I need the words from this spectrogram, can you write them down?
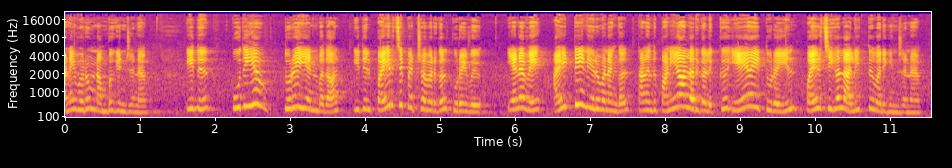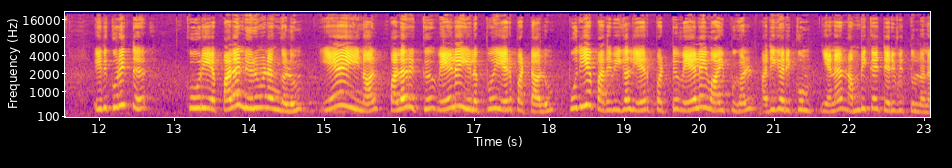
அனைவரும் நம்புகின்றனர் இது புதிய துறை என்பதால் இதில் பயிற்சி பெற்றவர்கள் குறைவு. எனவே ஐடி நிறுவனங்கள் தனது பணியாளர்களுக்கு ஏஐ துறையில் பயிற்சிகள் அளித்து வருகின்றன. இது குறித்து கூறிய பல நிறுவனங்களும் இதனால் பலருக்கு வேலை இழப்பு ஏற்பட்டாலும் புதிய பதவிகள் ஏற்பட்டு வேலை வாய்ப்புகள் அதிகரிக்கும் என நம்பிக்கை தெரிவித்துள்ளன.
